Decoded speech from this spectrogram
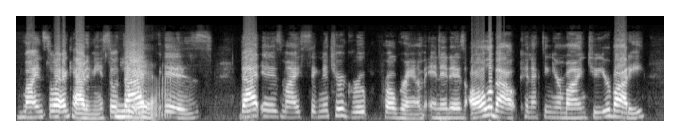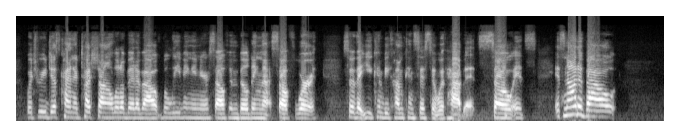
Mind Sweat Academy. So that yeah. is that is my signature group program and it is all about connecting your mind to your body, which we just kind of touched on a little bit about believing in yourself and building that self-worth so that you can become consistent with habits. So it's it's not about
